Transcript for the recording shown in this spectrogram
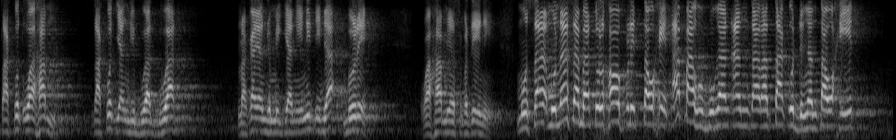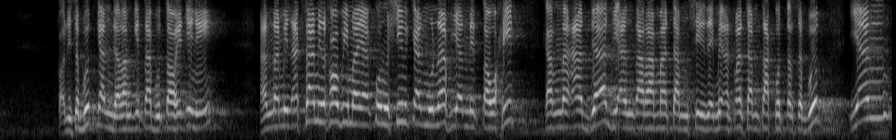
takut waham, takut yang dibuat-buat. Maka yang demikian ini tidak boleh. Waham yang seperti ini. Musa munasabatul khauf lit tauhid. Apa hubungan antara takut dengan tauhid? Kok disebutkan dalam kitab tauhid ini, anna min aksamil khaufi ma yakunu syirkan munafiyan tauhid karena ada di antara macam syirik macam takut tersebut yang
